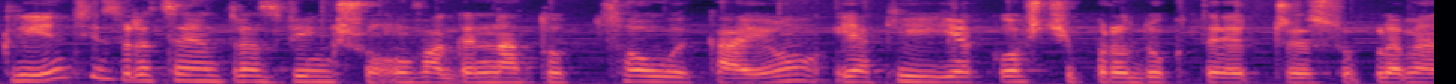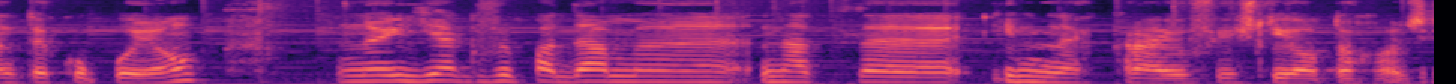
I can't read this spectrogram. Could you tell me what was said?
klienci zwracają teraz większą uwagę na to, co łykają, jakiej jakości produkty czy suplementy kupują, no i jak wypadamy na tle innych krajów, jeśli o to chodzi?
